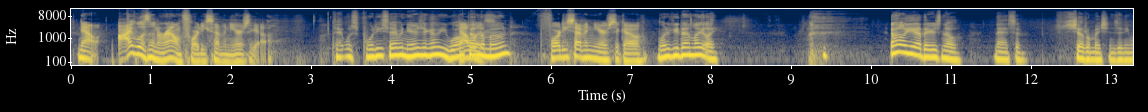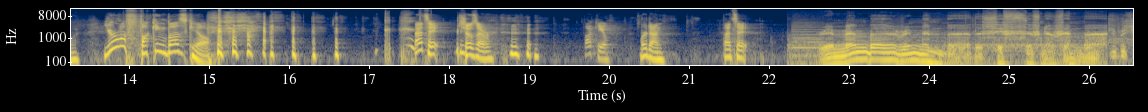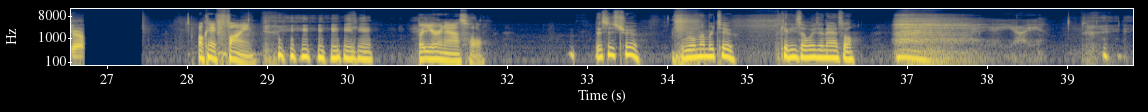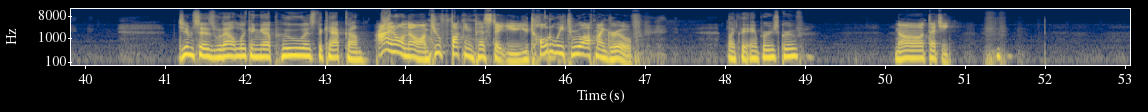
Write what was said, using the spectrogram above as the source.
Now, I wasn't around 47 years ago. That was 47 years ago? You walked That on the was- moon? 47 years ago, What have you done lately? oh, yeah, there's no NASA shuttle missions anyway. You're a fucking buzzkill. That's it. Show's over. Fuck you. We're done. That's it. Remember, remember the 5th of November. You be careful. Okay, fine. but you're an asshole. This is true. Rule number two Kitty's always an asshole. Jim says, without looking up, who was the Capcom? I don't know. I'm too fucking pissed at you. You totally threw off my groove. Like the Emperor's Groove? No, touchy.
